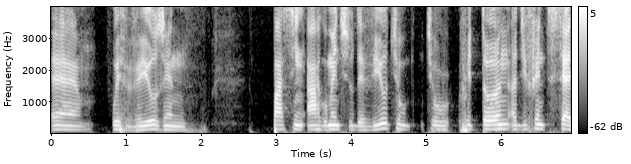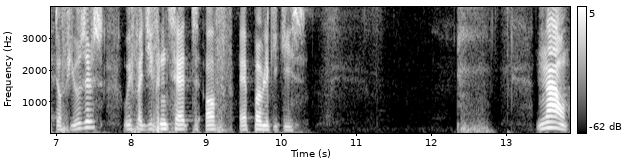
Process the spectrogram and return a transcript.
uh, with views and passing arguments to the view to, to return a different set of users with a different set of uh, public keys. Now,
